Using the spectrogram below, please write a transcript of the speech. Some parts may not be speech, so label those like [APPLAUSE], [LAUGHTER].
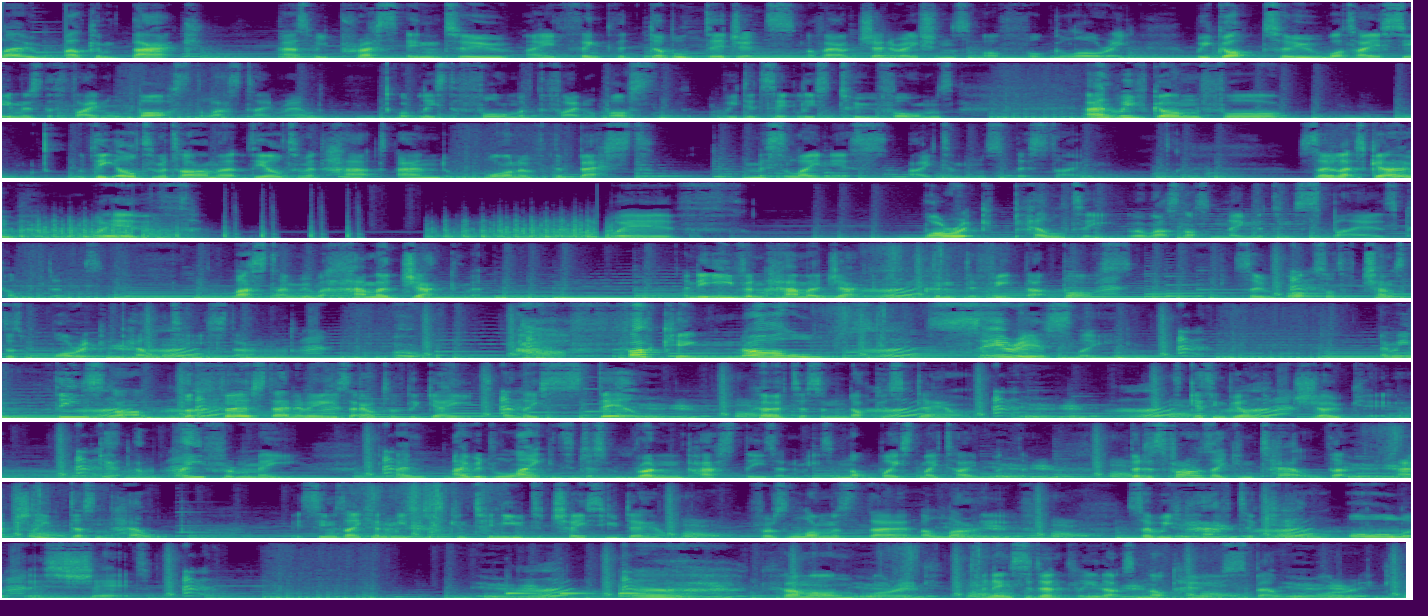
Hello, welcome back as we press into, I think, the double digits of our generations of For Glory. We got to what I assume is the final boss the last time round, or at least a form of the final boss. We did see at least two forms. And we've gone for the ultimate armor, the ultimate hat, and one of the best miscellaneous items this time. So let's go with with Warwick Pelty. Well, that's not a name that inspires confidence. Last time we were Hammer Jackman. And even Hammer Jackman couldn't defeat that boss. So what sort of chance does Warwick Pelty stand? Oh, fucking gnolls! Seriously? I mean, these are the first enemies out of the gate, and they still hurt us and knock us down. It's getting beyond a joke here. Get away from me! And I would like to just run past these enemies and not waste my time with them. But as far as I can tell, that actually doesn't help. It seems like enemies just continue to chase you down for as long as they're alive. So we have to kill all of this shit. Come on, Warwick. And incidentally, that's not how you spell Warwick.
